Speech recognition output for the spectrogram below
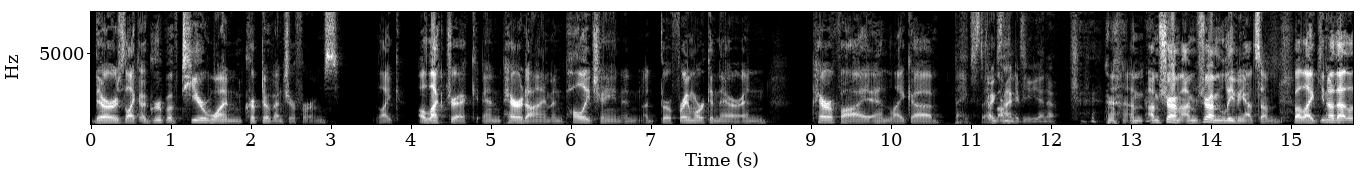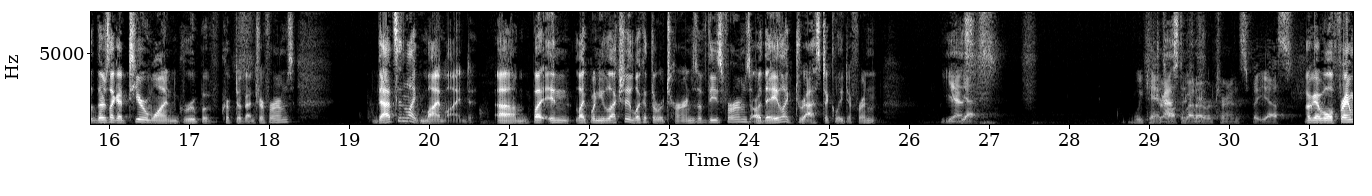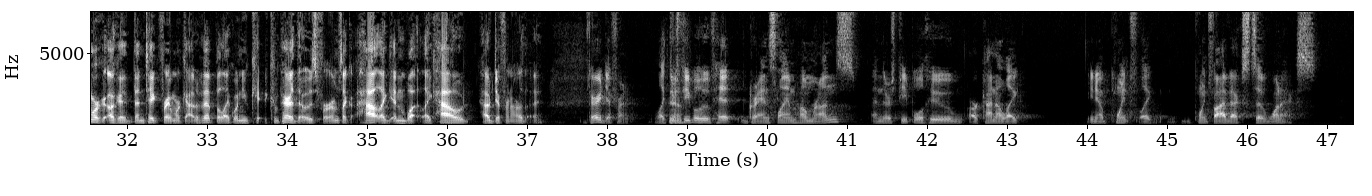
there's like a group of tier one crypto venture firms like Electric and Paradigm and Polychain and I'd throw Framework in there and ParaFi and like uh thanks. Very kind of you you know. I'm, I'm sure I'm, I'm sure I'm leaving out some but like you know that there's like a tier one group of crypto venture firms. That's in like my mind. Um but in like when you actually look at the returns of these firms are they like drastically different? Yes. Yes we can't talk about our returns, but yes. Okay, well, framework. Okay, then take framework out of it. But like when you c- compare those firms, like how, like and what, like how, how different are they? Very different. Like there's yeah. people who've hit grand slam home runs, and there's people who are kind of like, you know, point like 0.5 x to one x.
